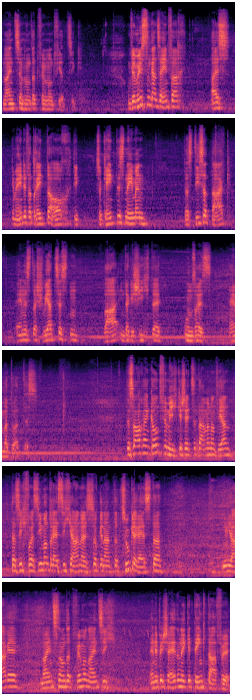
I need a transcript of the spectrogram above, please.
1945. Und wir müssen ganz einfach als Gemeindevertreter auch die, zur Kenntnis nehmen, dass dieser Tag eines der schwärzesten war in der Geschichte unseres Heimatortes. Das war auch ein Grund für mich, geschätzte Damen und Herren, dass ich vor 37 Jahren als sogenannter Zugereister im Jahre 1995 eine bescheidene Gedenktafel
